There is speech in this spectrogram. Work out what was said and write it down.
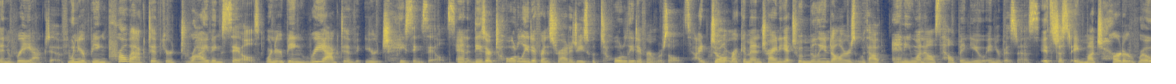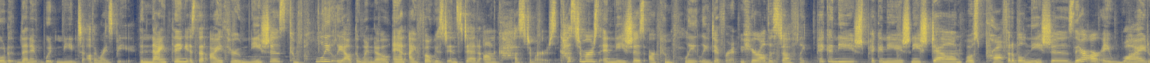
than reactive. When you're being proactive, you're driving sales. When you're being reactive, you're chasing sales. And these are totally different strategies with totally different results. I don't recommend trying to get to a million dollars without anyone else helping you in your business. It's just a much harder road than it would need to otherwise be. The ninth thing is that I threw niches completely out the window and I focused instead on customers. Customers and niches are completely different. You hear all this stuff like pick a niche, pick a niche, niche down, most profitable niches. There are a wide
